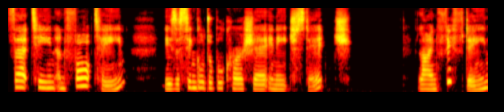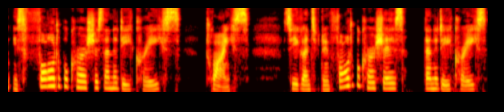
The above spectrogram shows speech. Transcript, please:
13 and 14 is a single double crochet in each stitch. Line 15 is four double crochets then a decrease twice. So you're going to be doing four double crochets then a decrease,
